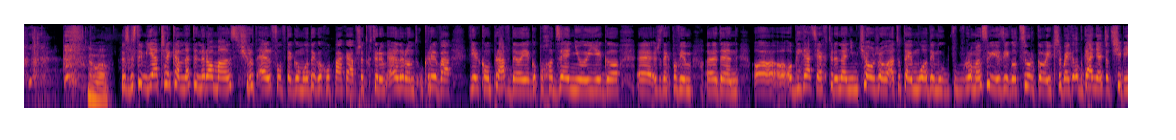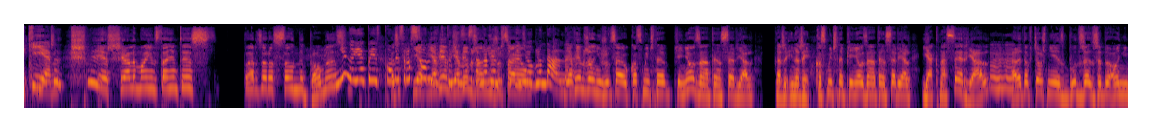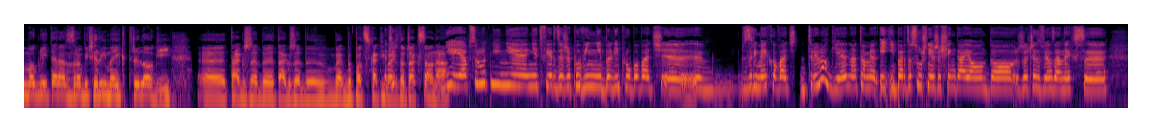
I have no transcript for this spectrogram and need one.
Oh wow. W związku z tym ja czekam na ten romans wśród elfów tego młodego chłopaka, przed którym Elrond ukrywa wielką prawdę o jego pochodzeniu i jego, e, że tak powiem, e, ten, o, o obligacjach, które na nim ciążą, a tutaj młody mu romansuje z jego córką i trzeba ich odganiać od siebie kijem. Znaczy, śmiejesz się, ale moim zdaniem to jest bardzo rozsądny pomysł. Nie no, jakby jest pomysł Znaczy, rozsądny, ja, ja wiem, tylko ja się wiem, że oni zastanawiam, czy to rzucają, będzie oglądalne. Ja wiem, że oni rzucają kosmiczne pieniądze na ten serial, znaczy inaczej, kosmiczne pieniądze na ten serial jak na serial, Mhm. ale to wciąż nie jest budżet, żeby oni mogli teraz zrobić remake trylogii, e, tak żeby, tak żeby jakby podskakiwać Znaczy, do Jacksona. Nie, ja absolutnie nie, nie twierdzę, że powinni byli próbować e, e, zremakeować trylogię, natomiast i, i bardzo słusznie, że sięgają do rzeczy związanych z,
